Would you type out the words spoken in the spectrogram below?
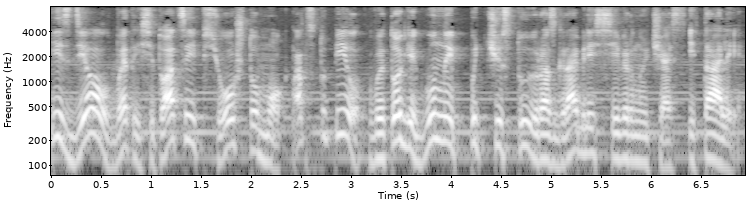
и сделал в этой ситуации все, что мог. Отступил. В итоге гунны подчастую разграбили северную часть Италии.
